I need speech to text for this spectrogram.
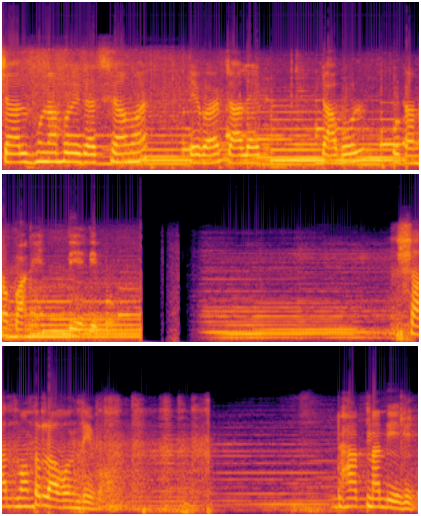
চাল ভুনা হয়ে গেছে আমার। এবার চালের ডাবল ফোটানো পানি দিয়ে দিব। স্বাদ মতো লবণ দিব। ঢাকনা দিয়ে দিব।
